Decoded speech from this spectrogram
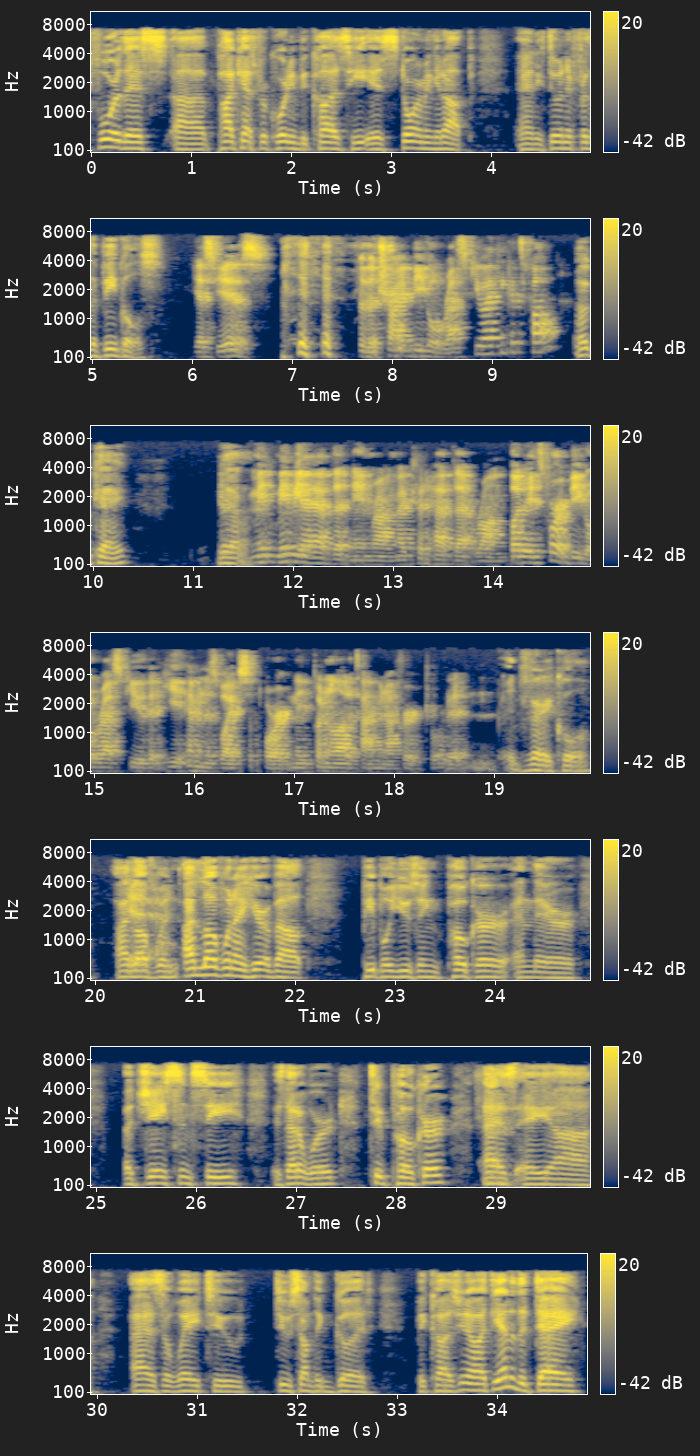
for this uh, podcast recording because he is storming it up, and he's doing it for the Beagles. Yes, he is for the Tri Beagle Rescue, I think it's called. okay. Yeah. Maybe I have that name wrong. I could have that wrong, but it's for a beagle rescue that he, him, and his wife support, and they put in a lot of time and effort toward it. And It's very cool. I Yeah. love when I love when I hear about people using poker and their adjacency is that a word to poker as a uh, as a way to do something good because you know at the end of the day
